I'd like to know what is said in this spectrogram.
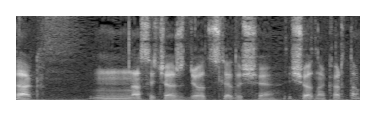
Так, нас сейчас ждет следующая, еще одна карта.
